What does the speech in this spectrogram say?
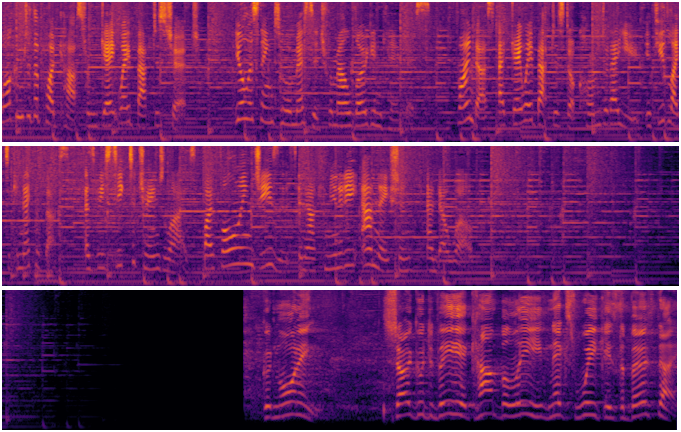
Welcome to the podcast from Gateway Baptist Church. You're listening to a message from our Logan campus. Find us at gatewaybaptist.com.au if you'd like to connect with us as we seek to change lives by following Jesus in our community, our nation, and our world. Good morning. So good to be here. Can't believe next week is the birthday.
